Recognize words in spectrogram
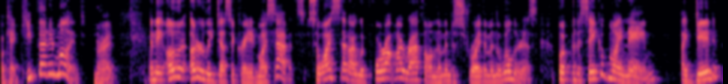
Okay, keep that in mind. All right, and they utter- utterly desecrated my Sabbaths. So I said I would pour out my wrath on them and destroy them in the wilderness. But for the sake of my name, I did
